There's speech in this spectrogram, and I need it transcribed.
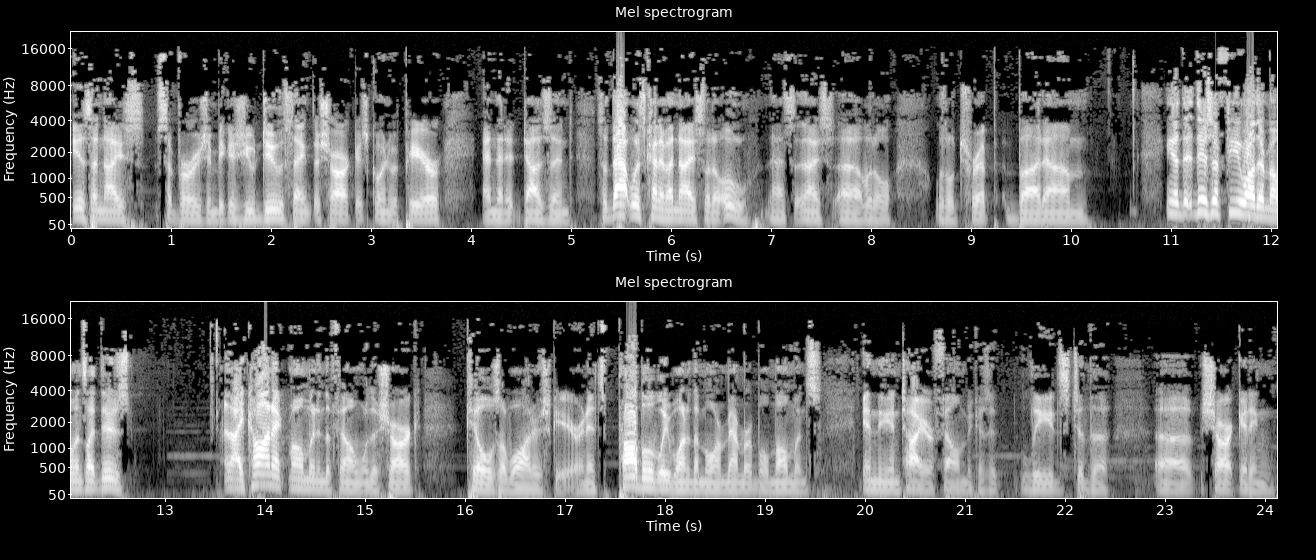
is a nice subversion because you do think the shark is going to appear and then it doesn't. So that was kind of a nice little, oh, that's a nice uh, little little trip. But um, you know, th- there's a few other moments like there's an iconic moment in the film where the shark kills a water skier, and it's probably one of the more memorable moments in the entire film because it leads to the uh, shark getting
